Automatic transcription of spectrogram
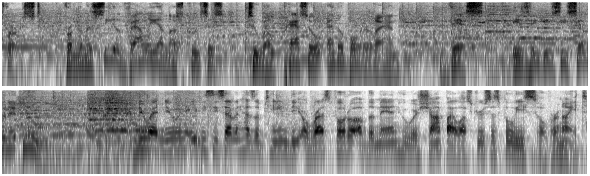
First, from the Mesilla Valley and Las Cruces to El Paso and the borderland, this is ABC 7 at noon. New at noon, ABC 7 has obtained the arrest photo of the man who was shot by Las Cruces police overnight.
